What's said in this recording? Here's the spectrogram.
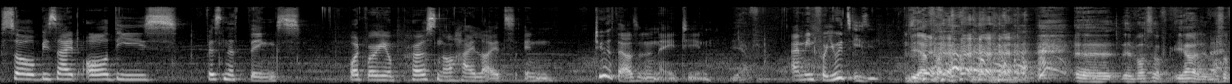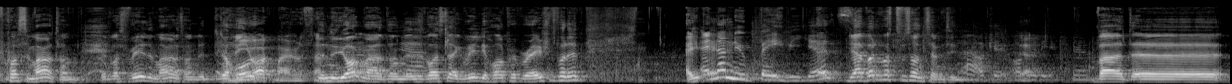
So, beside all these business things, what were your personal highlights in 2018? Yeah. I mean, for you, it's easy. Yeah, uh, that was of yeah, that was of course the marathon. That was really the marathon. The, the New whole, York Marathon. The New York marathon. Yeah. It was like really the whole preparation for that. I, And a new baby, yes? yeah, but it was 2017. Ah, okay, already. Yeah. But uh,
